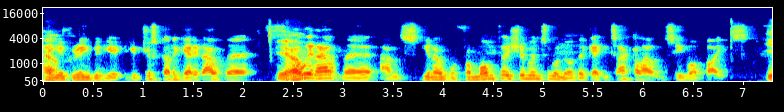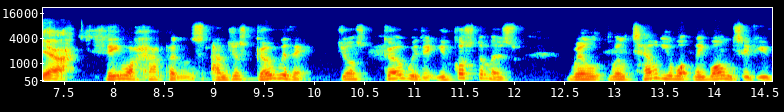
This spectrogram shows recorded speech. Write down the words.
I agree with you. You've just got to get it out there. yeah, Throw it out there, and you know, from one fisherman to another, get your tackle out and see what bites. yeah, See what happens, and just go with it. Just go with it. Your customers will will tell you what they want if you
